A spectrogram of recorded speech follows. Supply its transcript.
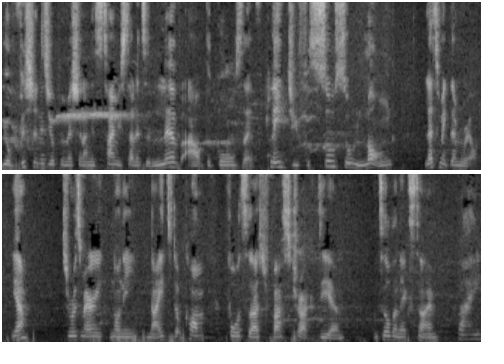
Your vision is your permission, and it's time you started to live out the goals that have plagued you for so, so long. Let's make them real. Yeah? It's rosemarynonnyknight.com forward slash fast track DM. Until the next time, bye.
